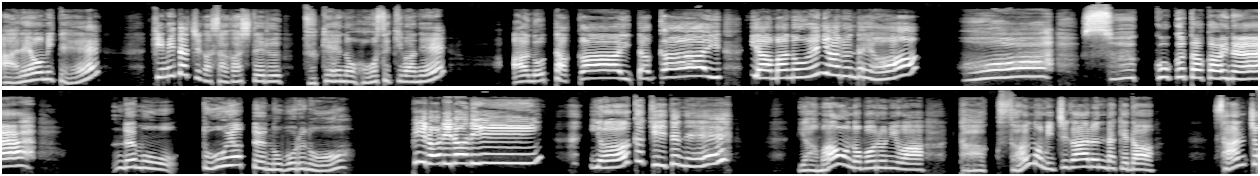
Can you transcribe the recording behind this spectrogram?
あれを見て。君たちが探してる図形の宝石はねあの高い高い山の上にあるんだよ。わあすっごく高いね。でもどうやって登るの？ピロリロリーン。よーく聞いてね。山を登るにはたくさんの道があるんだけど山頂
